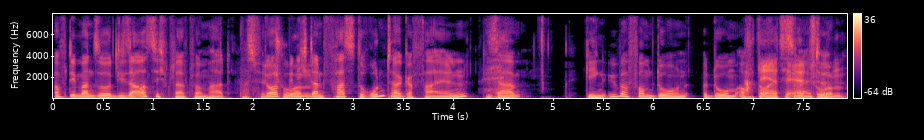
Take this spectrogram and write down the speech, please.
auf dem man so diese Aussichtsplattform hat. Was für ein Dort Turm? bin ich dann fast runtergefallen. Dieser gegenüber vom Dom, Dom auf Ach, der Deutschseite. RTL-Turm.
